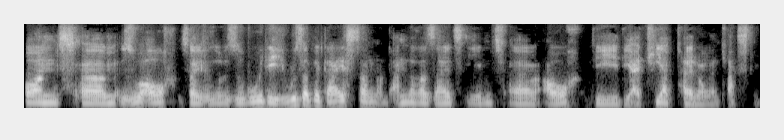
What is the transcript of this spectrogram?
und ähm, so auch ich, sowohl die User begeistern und andererseits eben äh, auch die, die IT-Abteilung entlasten.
